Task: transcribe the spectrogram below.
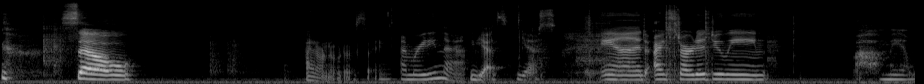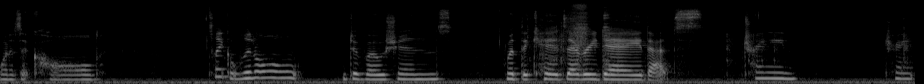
so I don't don't know what I was saying. I'm reading that. Yes. Yes. And I started doing oh man, what is it called? It's like little devotions with the kids every day that's training train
